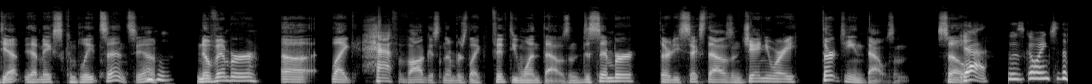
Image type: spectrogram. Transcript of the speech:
Yep, that makes complete sense. Yeah. Mhm. November, uh, like half of August numbers, like fifty-one thousand. December, thirty-six thousand. January, thirteen thousand. So yeah, who's going to the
